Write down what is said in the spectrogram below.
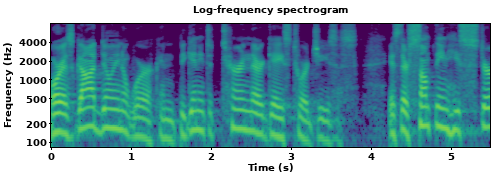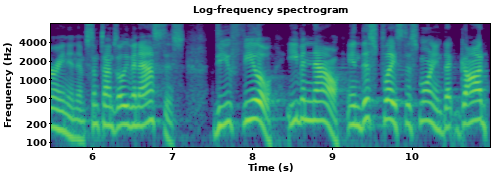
Or is God doing a work and beginning to turn their gaze toward Jesus? Is there something He's stirring in them? Sometimes I'll even ask this Do you feel, even now, in this place this morning, that God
